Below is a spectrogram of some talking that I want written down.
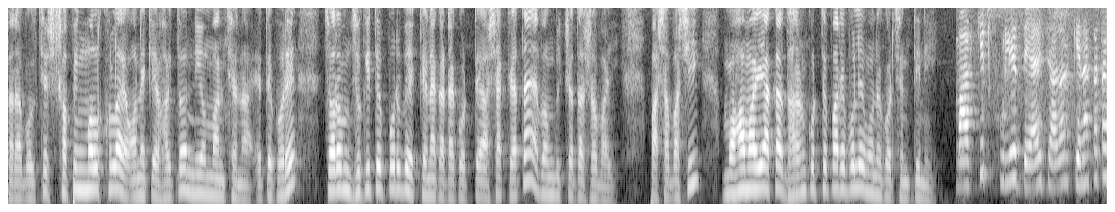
তারা বলছে, শপিং মল খোলায় অনেকে হয়তো নিয়ম মানছে না। এতে করে চরম ঝুঁকিতে পড়বে কেনাকাটা করতে আসা ক্রেতা এবং বিক্রেতা সবাই। পাশাপাশি মহামারী আকার ধারণ করতে পারে বলে মনে করছেন তিনি। মার্কেট খুলে দেয় যারা কেনাকাটা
